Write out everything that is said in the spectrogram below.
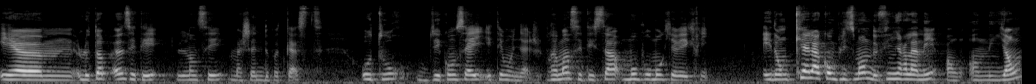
Et le top 1, c'était lancer ma chaîne de podcast autour des conseils et témoignages. Vraiment, c'était ça, mot pour mot, qui avait écrit. Et donc, quel accomplissement de finir l'année en ayant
